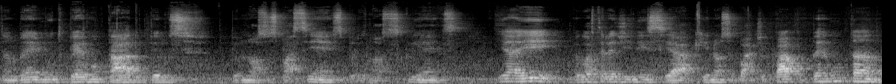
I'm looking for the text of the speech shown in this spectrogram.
Também muito perguntado pelos, pelos nossos pacientes, pelos nossos clientes. E aí, eu gostaria de iniciar aqui nosso bate-papo perguntando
